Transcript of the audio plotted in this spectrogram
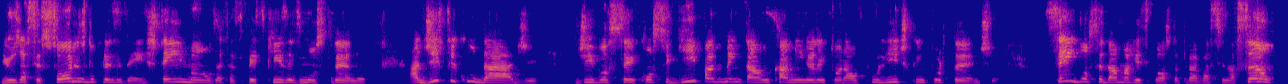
e os assessores do presidente têm em mãos essas pesquisas mostrando a dificuldade de você conseguir pavimentar um caminho eleitoral político importante sem você dar uma resposta para a vacinação,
